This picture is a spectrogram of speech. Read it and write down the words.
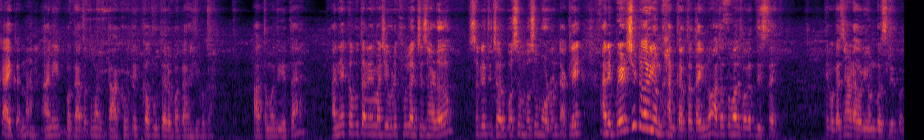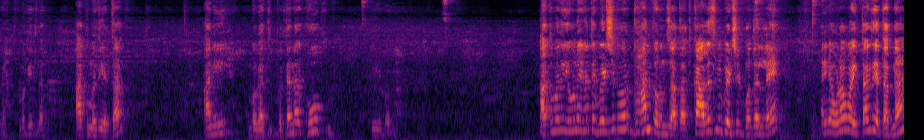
काय करणार? आणि बघा आता तुम्हाला दाखवते कबूतर बघा हे बघा. आतमध्ये येत आहे. आणि या कबुतराने माझी एवढे फुलांची झाडं सगळे तिच्यावर बसून बसून मोडून टाकले. आणि बेडशीटवर येऊन घाण करतात आई नो आता तुम्हाला बघत दिसतंय. ते बघा झाडावर येऊन बसलेत बघा. बघितलं? आतमध्ये येतात. आणि बघा तिथं त्यांना खूप हे बघा. आतमध्ये येऊन आहे ना ते बेडशीटवर घाण करून जातात. कालच मी बेडशीट बदललंय. आणि एवढा वैताग देतात ना.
